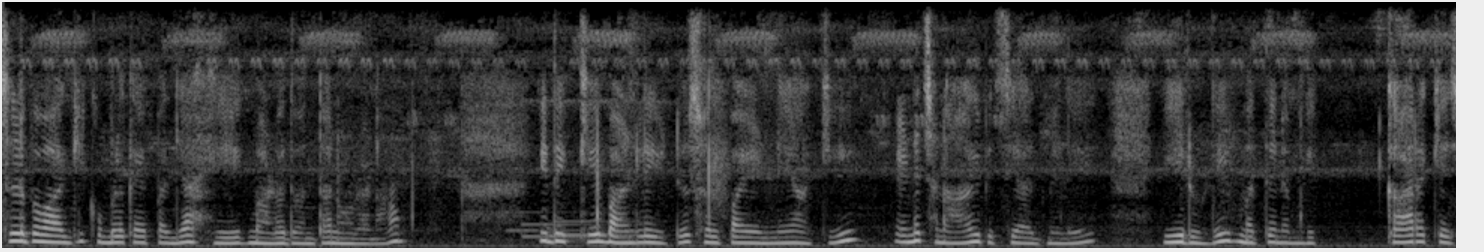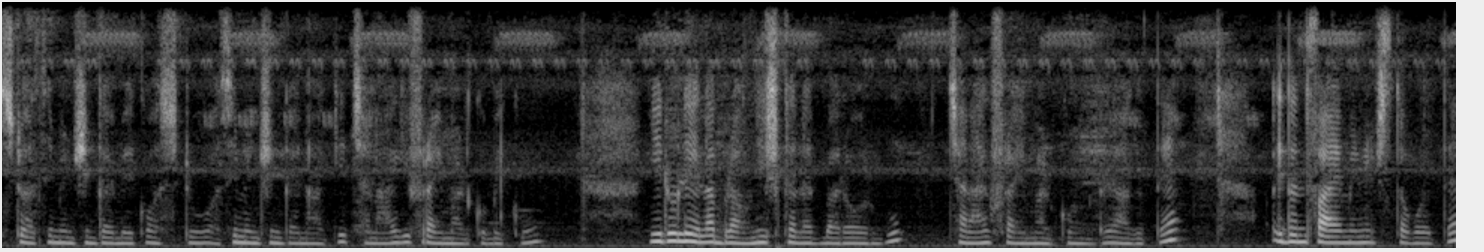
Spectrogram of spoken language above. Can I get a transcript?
ಸುಲಭವಾಗಿ ಕುಂಬಳಕಾಯಿ ಪಲ್ಯ ಹೇಗೆ ಮಾಡೋದು ಅಂತ ನೋಡೋಣ. ಇದಕ್ಕೆ ಬಾಣಲೆ ಇಟ್ಟು ಸ್ವಲ್ಪ ಎಣ್ಣೆ ಹಾಕಿ, ಎಣ್ಣೆ ಚೆನ್ನಾಗಿ ಬಿಸಿ ಆದಮೇಲೆ ಈರುಳ್ಳಿ ಮತ್ತು ನಮಗೆ ಖಾರಕ್ಕೆ ಎಷ್ಟು ಹಸಿಮೆಣ್ಸಿನ್ಕಾಯಿ ಬೇಕೋ ಅಷ್ಟು ಹಸಿಮೆಣ್ಸಿನ್ಕಾಯಿನ ಹಾಕಿ ಚೆನ್ನಾಗಿ ಫ್ರೈ ಮಾಡ್ಕೋಬೇಕು. ಈರುಳ್ಳಿ ಎಲ್ಲ ಬ್ರೌನಿಷ್ ಕಲರ್ ಬರೋವರೆಗೂ ಚೆನ್ನಾಗಿ ಫ್ರೈ ಮಾಡಿಕೊಂಡ್ರೆ ಆಗುತ್ತೆ. ಇದೊಂದು ಫೈವ್ ಮಿನಿಟ್ಸ್ ತೊಗೊಳುತ್ತೆ.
